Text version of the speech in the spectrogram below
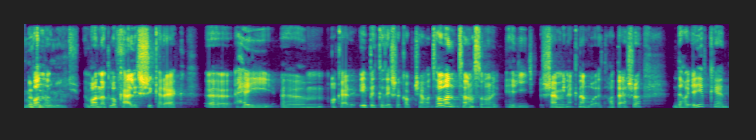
vannak, nincs. vannak lokális sikerek, helyi, akár építkezések kapcsán. Szóval, van, szóval azt mondom, hogy, hogy így semminek nem volt hatása, de hogy egyébként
